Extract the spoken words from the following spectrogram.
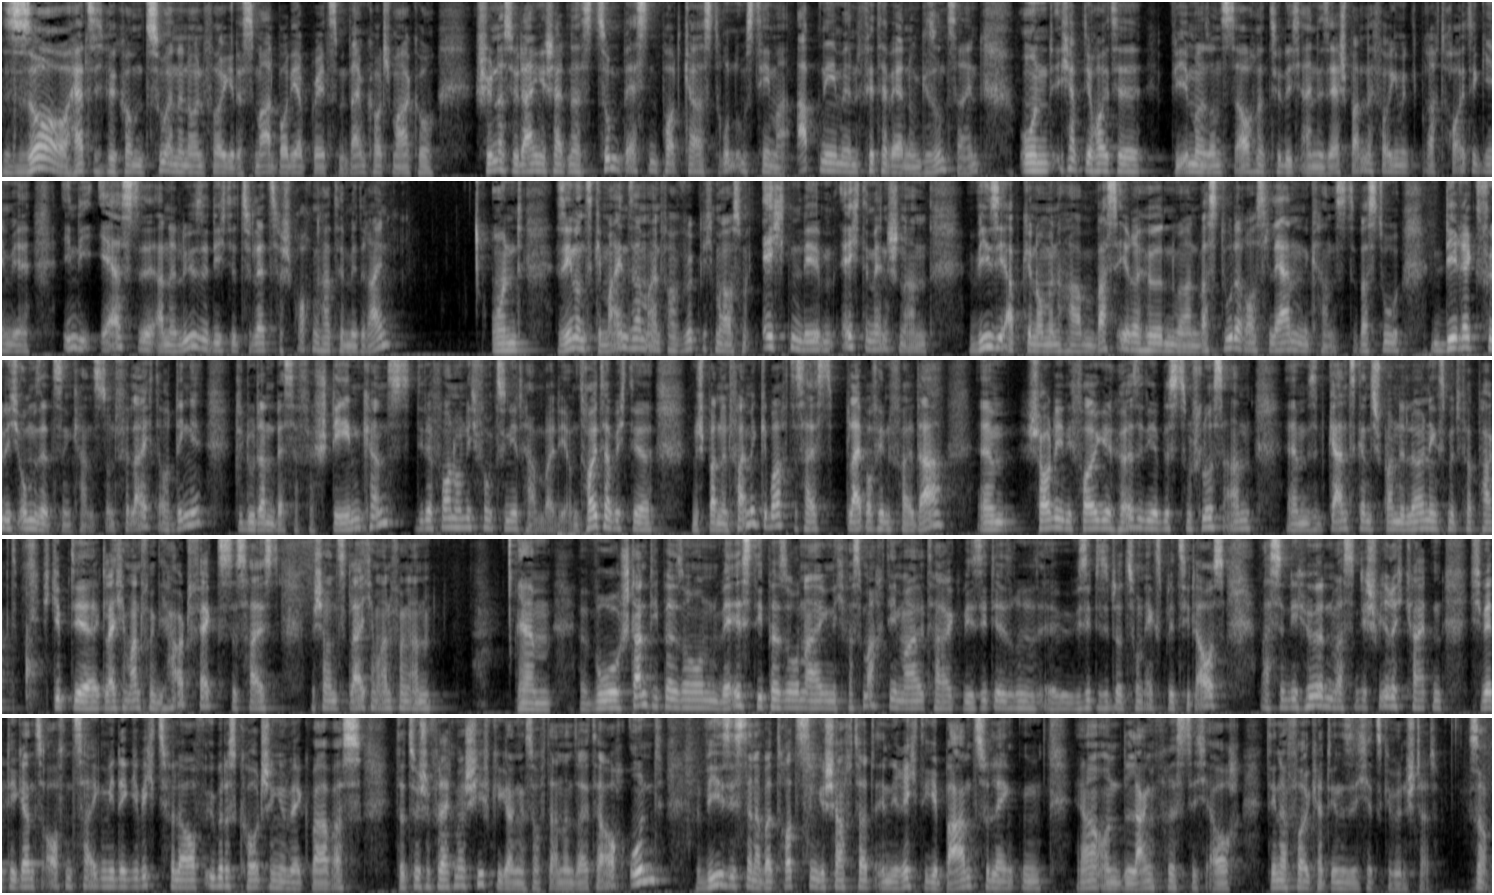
So, herzlich willkommen zu einer neuen Folge des Smart Body Upgrades mit deinem Coach Marco. Schön, dass du wieder eingeschaltet hast zum besten Podcast rund ums Thema Abnehmen, fitter werden und gesund sein. Und ich habe dir heute, wie immer sonst auch natürlich, eine sehr spannende Folge mitgebracht. Heute gehen wir in die erste Analyse, die ich dir zuletzt versprochen hatte, mit rein und sehen uns gemeinsam einfach wirklich mal aus dem echten Leben echte Menschen an, wie sie abgenommen haben, was ihre Hürden waren, was du daraus lernen kannst, was du direkt für dich umsetzen kannst und vielleicht auch Dinge, die du dann besser verstehen kannst, die davor noch nicht funktioniert haben bei dir. Und heute habe ich dir einen spannenden Fall mitgebracht, das heißt, bleib auf jeden Fall da, ähm, schau dir die Folge, hör sie dir bis zum Schluss an, ähm, sind ganz, ganz spannende Learnings mit verpackt. Ich gebe dir gleich am Anfang die Hard Facts, das heißt, wir schauen uns gleich am Anfang an, ähm, wo stand die Person? Wer ist die Person eigentlich? Was macht die im Alltag? Wie sieht die, äh, wie sieht die Situation explizit aus? Was sind die Hürden? Was sind die Schwierigkeiten? Ich werde dir ganz offen zeigen, wie der Gewichtsverlauf über das Coaching hinweg war, was dazwischen vielleicht mal schiefgegangen ist auf der anderen Seite auch und wie sie es dann aber trotzdem geschafft hat, in die richtige Bahn zu lenken, ja, und langfristig auch den Erfolg hat, den sie sich jetzt gewünscht hat. So.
